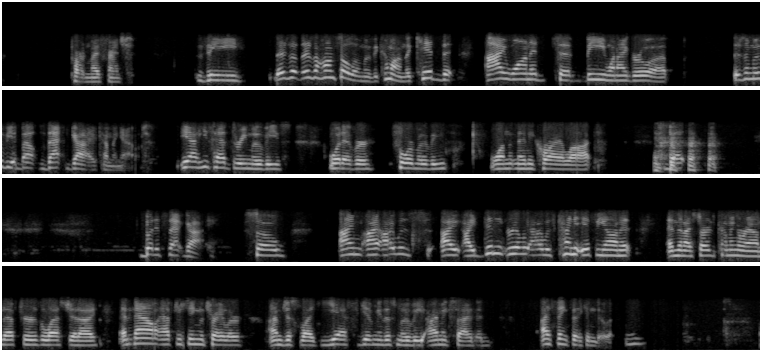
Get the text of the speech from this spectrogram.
Pardon my French. The there's a there's a Han Solo movie. Come on, the kid that I wanted to be when I grew up. There's a movie about that guy coming out. Yeah, he's had three movies, whatever, four movies. One that made me cry a lot. But- but it's that guy. So I'm I, I was I, I didn't really I was kinda iffy on it and then I started coming around after The Last Jedi and now after seeing the trailer I'm just like, Yes, give me this movie. I'm excited. I think they can do it.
